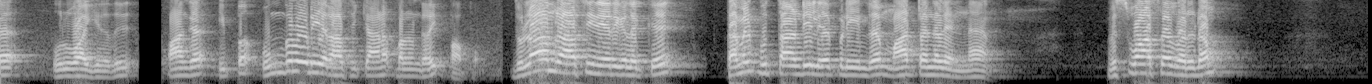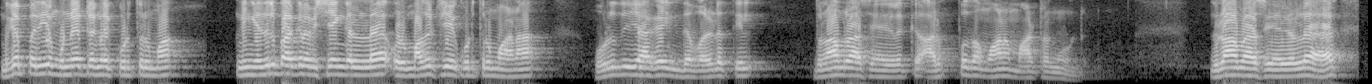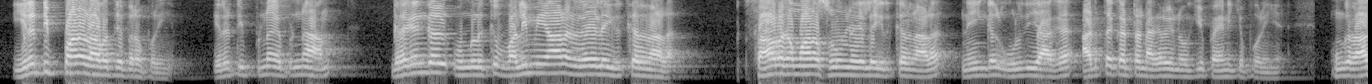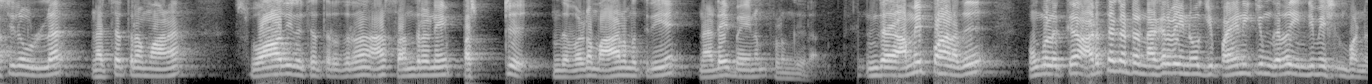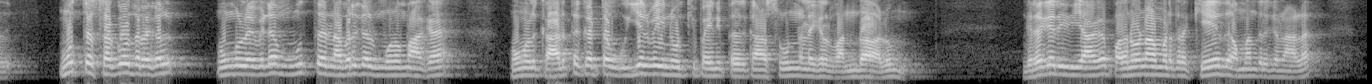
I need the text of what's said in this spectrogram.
உருவாகிறது. வாங்க இப்போ உங்களுடைய ராசிக்கான பலன்களை பார்ப்போம். துலாம் ராசி நேர்களுக்கு தமிழ் புத்தாண்டில் ஏற்படுகின்ற மாற்றங்கள் என்ன? விஸ்வாச வருடம் மிகப்பெரிய முன்னேற்றங்களை கொடுத்துருமா? நீங்கள் எதிர்பார்க்குற விஷயங்களில் ஒரு மகிழ்ச்சியை கொடுத்துருமானா? உறுதியாக இந்த வருடத்தில் துலாம் ராசினியர்களுக்கு அற்புதமான மாற்றங்கள் உண்டு. துலாம் ராசினியர்களில் இரட்டிப்பான லாபத்தை பெற போகிறீங்க இரட்டிப்புனா எப்படின்னா கிரகங்கள் உங்களுக்கு வலிமையான நிலையில் இருக்கிறதுனால சாதகமான சூழ்நிலையில் இருக்கிறதுனால நீங்கள் உறுதியாக அடுத்த கட்ட நகரை நோக்கி பயணிக்க போகிறீங்க உங்கள் ராசியில் உள்ள நட்சத்திரமான சுவாதி நட்சத்திரத்தில் தான் சந்திரனே ஃபஸ்ட்டு இந்த வருடம் ஆரம்பத்திலேயே நடைபயணம் தொடங்குகிறார் இந்த அமைப்பானது உங்களுக்கு அடுத்த கட்ட நகர்வை நோக்கி பயணிக்குங்கிறத இன்டிமேஷன் பண்ணுது. மூத்த சகோதரர்கள் உங்களை விட மூத்த நபர்கள் மூலமாக உங்களுக்கு அடுத்த கட்ட உயர்வை நோக்கி பயணிப்பதற்கான சூழ்நிலைகள் வந்தாலும் கிரக ரீதியாக பதினொன்றாம் இடத்துல கேது அமர்ந்திருக்கனால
